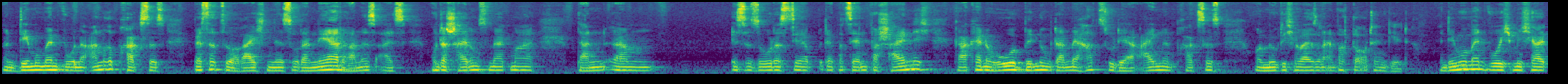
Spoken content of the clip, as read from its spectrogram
In dem Moment, wo eine andere Praxis besser zu erreichen ist oder näher dran ist als Unterscheidungsmerkmal, dann ähm, ist es so, dass der, der Patient wahrscheinlich gar keine hohe Bindung dann mehr hat zu der eigenen Praxis und möglicherweise dann einfach dorthin geht. In dem Moment, wo ich mich halt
